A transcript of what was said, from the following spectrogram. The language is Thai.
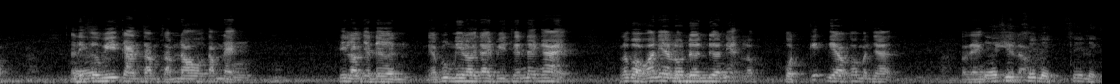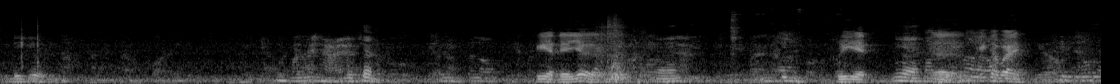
อันนี้คือวิธีการทำสำเนาตำแหน่งที่เราจะเดิน เดี๋ยวพรุ่งนี้เราได้พรีเซนต์ได้ง่ายเราบอกว่าเนี่ยเราเดินเดือนเนี่ยเรากดคลิกเดียวก็มันจะแสดงเดี๋ยวสีซีให้เราซีเล็กซีเล็กดีอยู่ มันไม่หายลูกเช่น create layer นะ create เนี่ยเออคลิกเข้าไป เ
